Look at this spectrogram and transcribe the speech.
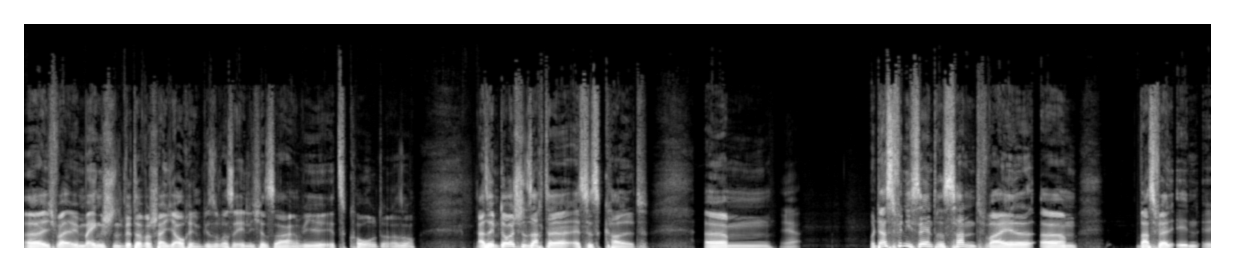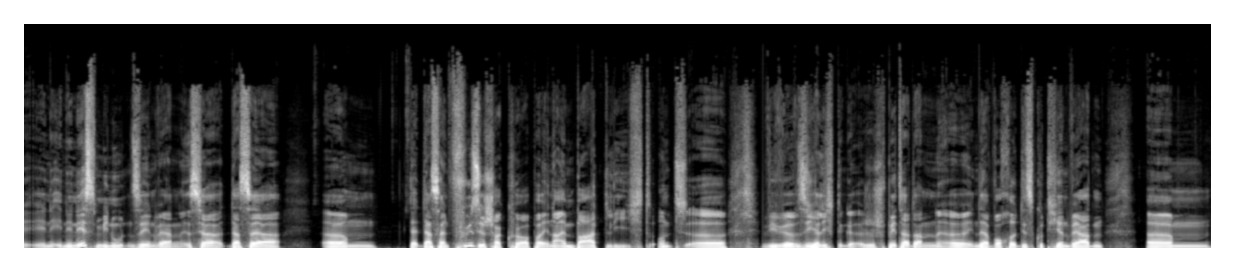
Äh, ich weiß, im Englischen wird er wahrscheinlich auch irgendwie sowas ähnliches sagen wie It's cold oder so. Also im Deutschen sagt er, es ist kalt. Ähm, Ja. und das finde ich sehr interessant, weil ähm, was wir in, in, in den nächsten Minuten sehen werden, ist ja, dass er ähm, da- dass ein physischer Körper in einem Bad liegt. Und äh, wie wir sicherlich äh, später dann äh, in der Woche diskutieren werden, ähm,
